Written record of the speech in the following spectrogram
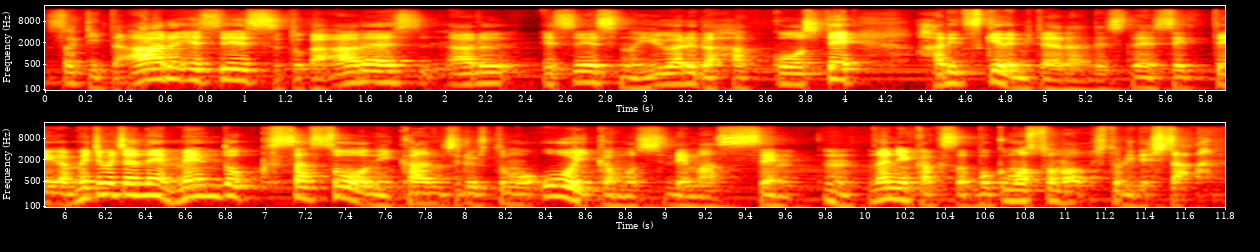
さっき言った RSS とか RS RSS の URL 発行して貼り付けるみたいなですね、設定がめちゃめちゃね、めんどくさそうに感じる人も多いかもしれません。うん。何を隠すと僕もその一人でした。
